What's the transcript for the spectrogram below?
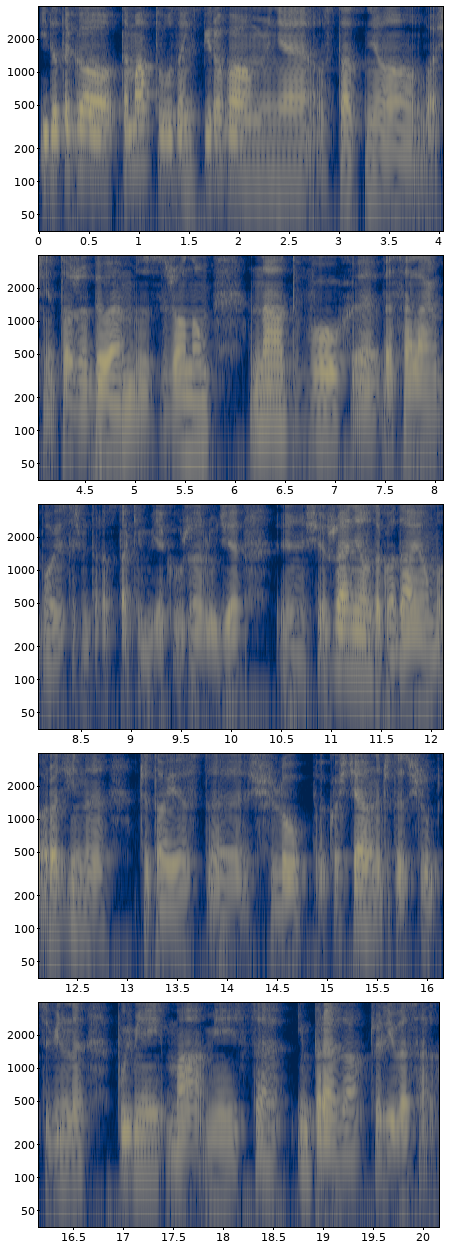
I do tego tematu zainspirowało mnie ostatnio właśnie to, że byłem z żoną na dwóch e, weselach, bo jesteśmy teraz w takim wieku, że ludzie e, się żenią, zakładają rodziny, czy to jest e, ślub kościelny, czy to jest ślub cywilny. Później ma miejsce impreza, czyli wesele.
